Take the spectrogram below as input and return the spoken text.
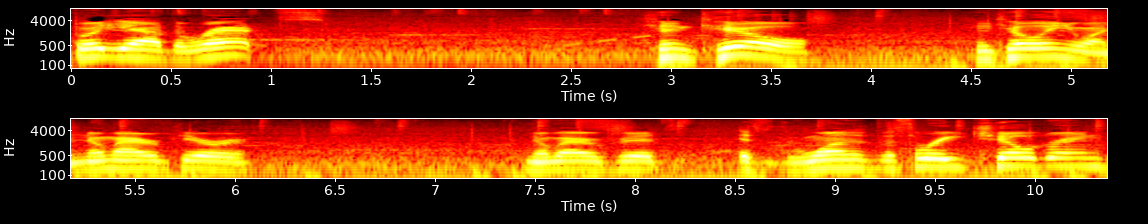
But yeah, the rats can kill can kill anyone, no matter if you're no matter if it's it's one of the three children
